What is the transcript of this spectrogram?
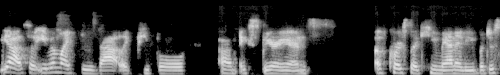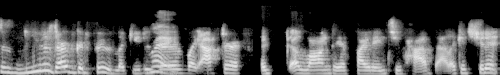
yeah, so even like through that, like people um, experience of course like humanity but just as you deserve good food like you deserve right. like after a, a long day of fighting to have that like it shouldn't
